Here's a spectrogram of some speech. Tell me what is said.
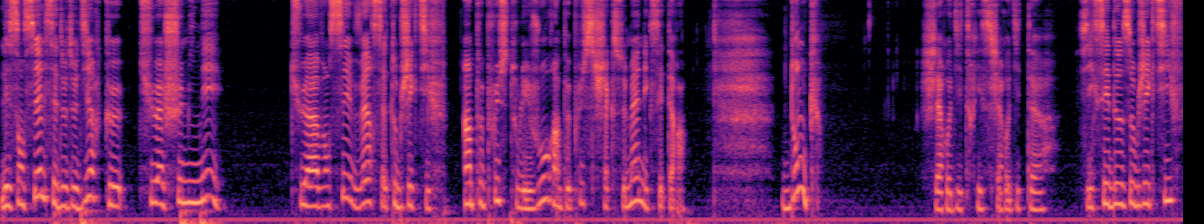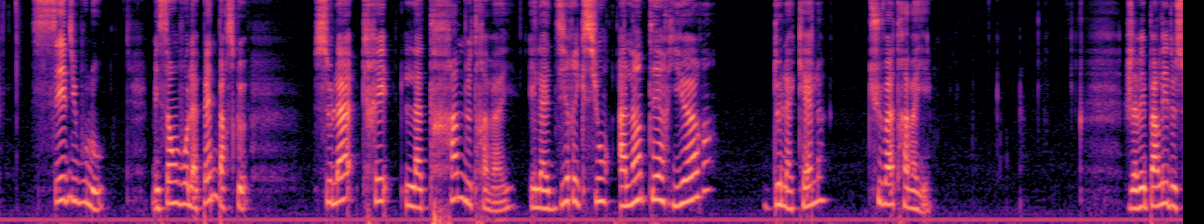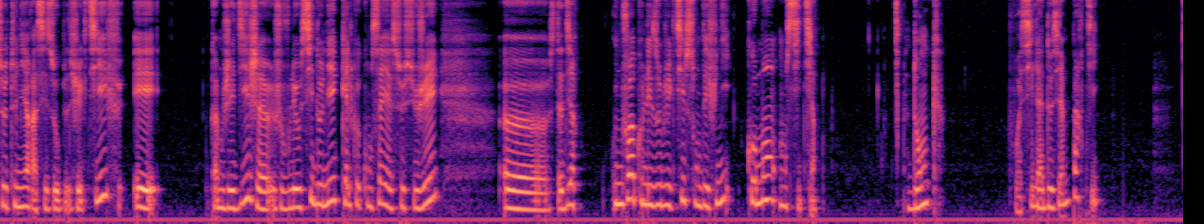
L'essentiel, c'est de te dire que tu as cheminé, tu as avancé vers cet objectif. Un peu plus tous les jours, un peu plus chaque semaine, etc. Donc, chère auditrice, cher auditeur, fixer deux objectifs, c'est du boulot. Mais ça en vaut la peine parce que cela crée la trame de travail et la direction à l'intérieur de laquelle tu vas travailler. J'avais parlé de se tenir à ses objectifs et comme j'ai dit, je, voulais aussi donner quelques conseils à ce sujet, euh, c'est-à-dire une fois que les objectifs sont définis, comment on s'y tient. Donc, voici la deuxième partie.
